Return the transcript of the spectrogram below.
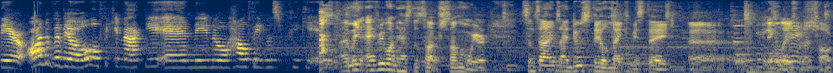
they're on the video of Fikinaki and they know how famous Fiki is. I mean, everyone has to start somewhere. Sometimes I do still make mistake uh, in English when I talk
